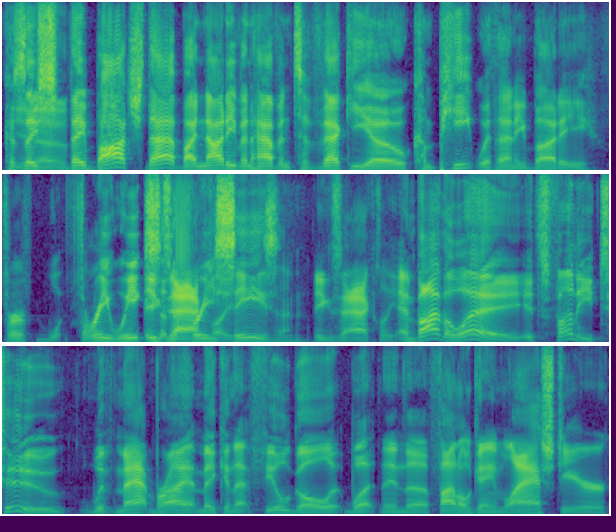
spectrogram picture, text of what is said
because they know? they botched that by not even having Tavecchio compete with anybody for three weeks Exactly. of the preseason. Exactly. And by the way, it's funny too with Matt Bryant making that field goal at what in the final game last year.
